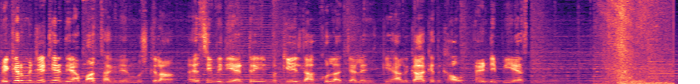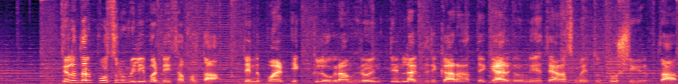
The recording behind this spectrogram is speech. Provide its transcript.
ਵਿਕਰਮ ਮਜੀਠੀਆ ਦੀਆਂ ਵੱਧ ਸਕਦੀਆਂ ਨੇ ਮੁਸ਼ਕਲਾਂ ਐਨਸੀਬੀ ਦੀ ਐਂਟਰੀ ਵਕੀਲ ਦਾ ਖੁੱਲਾ ਚੈਲੰਜ ਕਿਹਾ, ਲਗਾ ਕੇ ਦਿਖਾਓ ਐਨਡੀਪੀਐਸ ਜਲੰਧਰ ਪੁਲਿਸ ਨੂੰ ਮਿਲੀ ਵੱਡੀ ਸਫਲਤਾ। 3.1 ਕਿਲੋਗ੍ਰਾਮ ਹੈਰੋਇਨ 3 ਲਗਜ਼ਰੀ ਕਾਰਾਂ ਤੇ ਗੈਰ ਕਾਨੂੰਨੀ ਹਥਿਆਰਾਂ ਸਮੇਤ ਦੋਸ਼ੀ ਗ੍ਰਿਫਤਾਰ।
